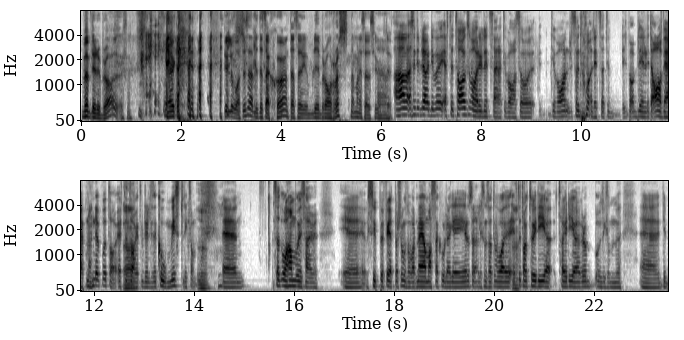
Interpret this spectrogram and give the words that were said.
Men blev det bra? Nej. Det låter så här lite så här skönt, alltså det blir bra röst när man är så här sur Ja. typ. Ja, alltså det blev, det var, efter ett tag så var det lite så här att det var så, det var så dåligt så att det, det var- blev lite avväpnande på ett tag, efter ett Ja. tag att det blev lite komiskt liksom. Mm. Eh, så att, och han var ju så här eh, superfet person som varit med om massa coola grejer och sådär liksom, så att det var, efter ett tag tog ju det, ju det över och, och liksom, eh, det,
